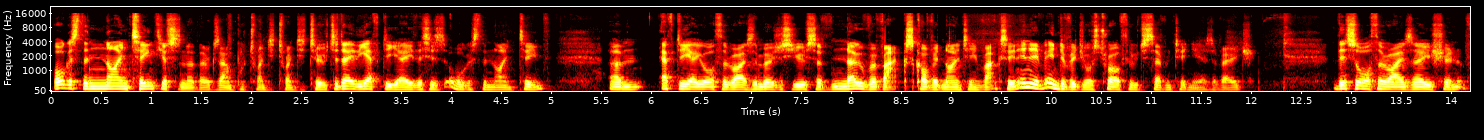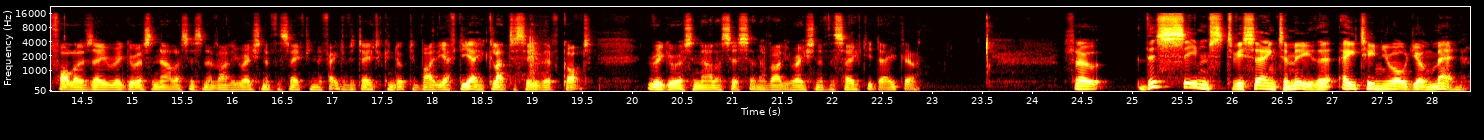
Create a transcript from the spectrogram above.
August the 19th, just another example, 2022. Today, the FDA, this is August the 19th, um, FDA authorised emergency use of Novavax COVID 19 vaccine in individuals 12 through to 17 years of age. This authorisation follows a rigorous analysis and evaluation of the safety and effectiveness data conducted by the FDA. Glad to see they've got rigorous analysis and evaluation of the safety data. So, this seems to be saying to me that 18 year old young men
